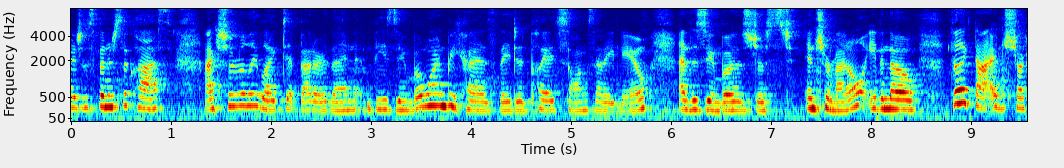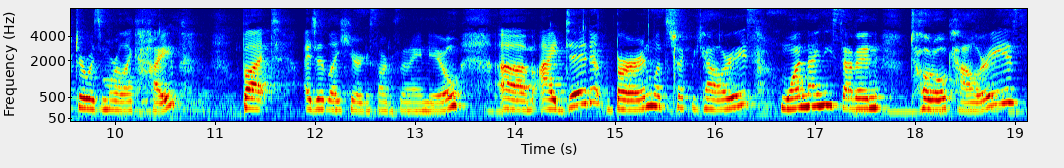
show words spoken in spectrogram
I just finished the class. I actually really liked it better than the Zumba one because they did play songs that I knew and the Zumba is just instrumental even though I feel like that instructor was more like hype but I did like hearing songs that I knew. Um, I did burn, let's check the calories, 197 total calories.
